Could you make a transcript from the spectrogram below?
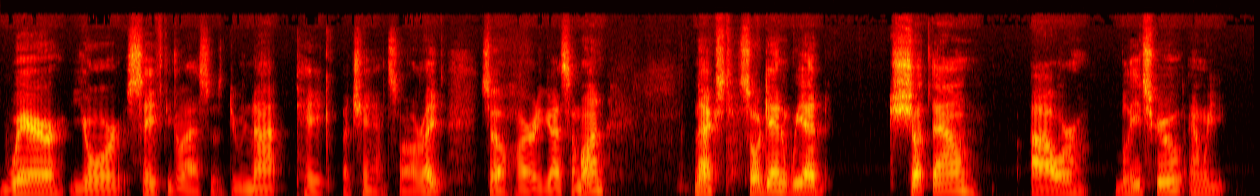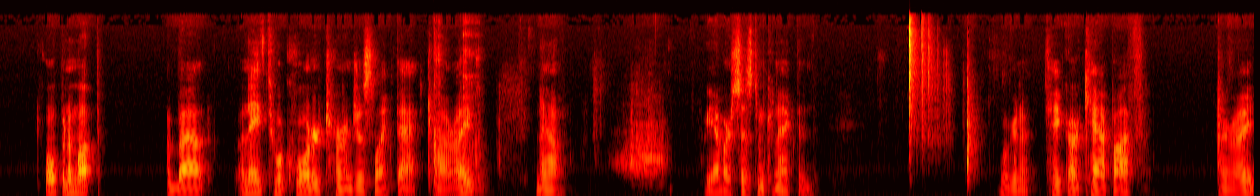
Wear your safety glasses. Do not take a chance, all right? So I already got some on. Next, so again, we had shut down our bleed screw and we open them up about an eighth to a quarter turn, just like that, all right? Now, we have our system connected. We're going to take our cap off. All right.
